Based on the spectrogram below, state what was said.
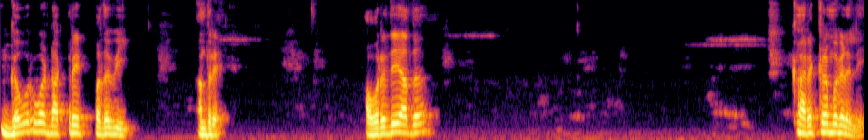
ಗೌರವ ಡಾಕ್ಟರೇಟ್ ಪದವಿ ಅಂದರೆ ಅವರದೇ ಆದ ಕಾರ್ಯಕ್ರಮಗಳಲ್ಲಿ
